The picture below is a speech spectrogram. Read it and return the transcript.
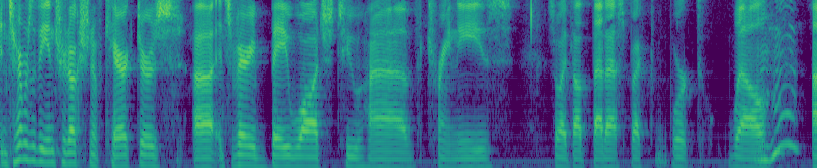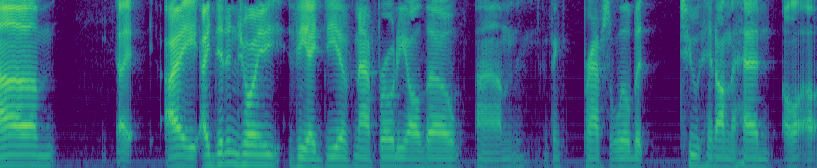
in terms of the introduction of characters, uh, it's very Baywatch to have trainees. So I thought that aspect worked well. Um, I, I I did enjoy the idea of Matt Brody, although um, I think perhaps a little bit too hit on the head a, a,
